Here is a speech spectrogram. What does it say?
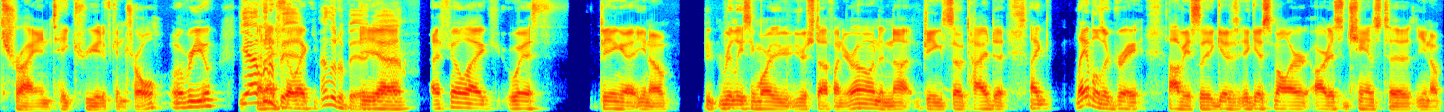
try and take creative control over you. yeah a and little bit like- a little bit Yeah. yeah. I feel like with being a, you know, releasing more of your, your stuff on your own and not being so tied to like labels are great. Obviously, it gives it gives smaller artists a chance to, you know,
